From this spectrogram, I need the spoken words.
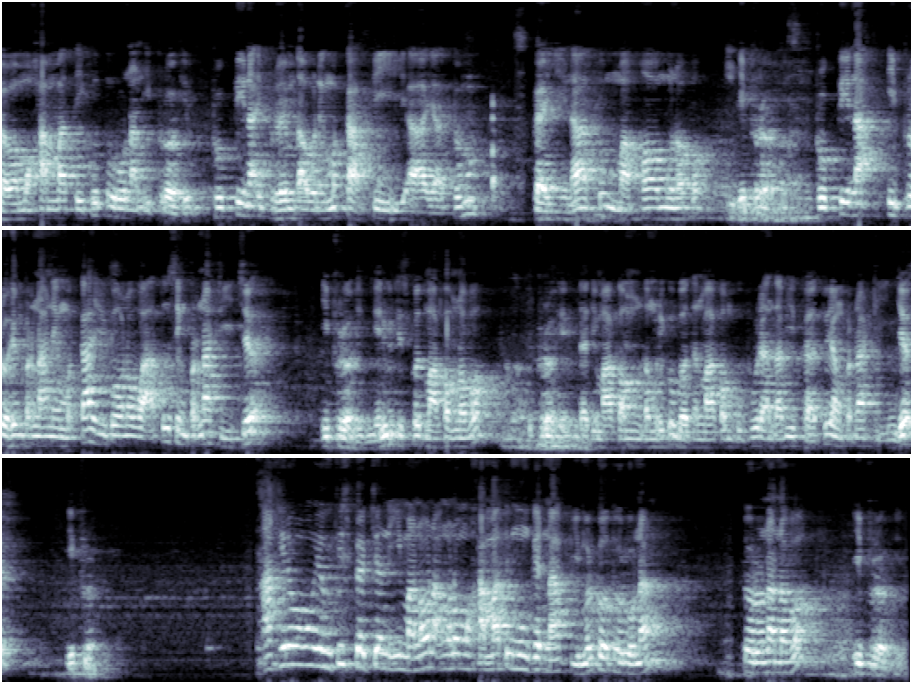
bahwa Muhammad itu turunan Ibrahim. Bukti nak Ibrahim tahu yang Mekah fihi ayatum bayinatum maqamun apa? Ibrahim. Bukti nak Ibrahim pernah neng Mekah juga ono waktu sing pernah dijek Ibrahim. Ini disebut makam nopo Ibrahim. Jadi makam temuriku buatan makam kuburan tapi batu yang pernah diinjek Ibrahim. Akhirnya ngomong Yahudi sebagian iman, nak ngono Muhammad itu mungkin nabi, mereka turunan turunan apa? Ibrahim.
